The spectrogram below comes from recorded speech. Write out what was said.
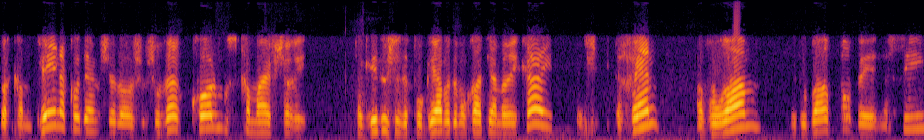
בקמפיין הקודם שלו, שהוא שובר כל מוסכמה אפשרית. תגידו שזה פוגע בדמוקרטיה האמריקאית, ייתכן, עבורם מדובר פה בנשיא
